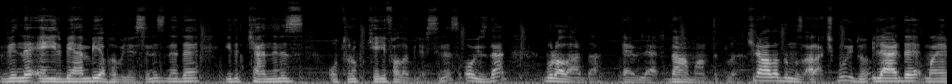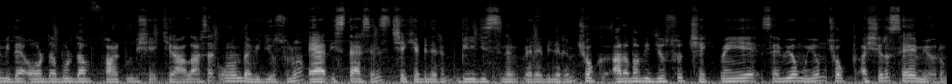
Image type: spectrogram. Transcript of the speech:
ne Airbnb yapabilirsiniz ne de gidip kendiniz oturup keyif alabilirsiniz. O yüzden buralarda evler daha mantıklı. Kiraladığımız araç buydu. İleride Miami'de orada burada farklı bir şey kiralarsak onun da videosunu eğer isterseniz çekebilirim. Bilgisini verebilirim. Çok araba videosu çekmeyi seviyor muyum? Çok aşırı sevmiyorum.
